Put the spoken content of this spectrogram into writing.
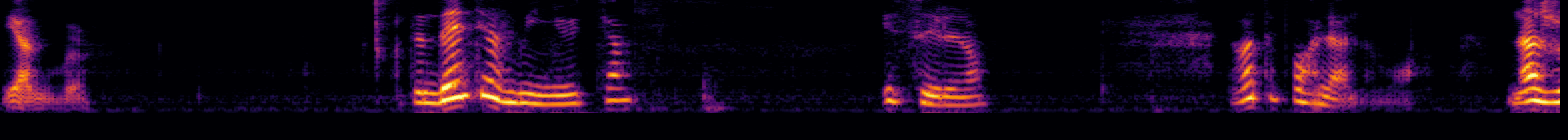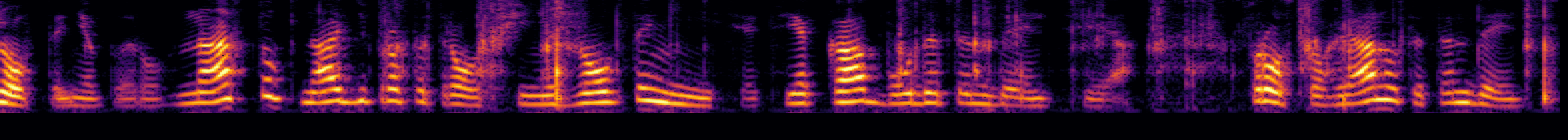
Якби. Тенденція змінюється і сильно. Давайте поглянемо. На жовтень я беру. Наступ на Дніпропетровщині, жовтень місяць. Яка буде тенденція? Просто глянути тенденцію.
